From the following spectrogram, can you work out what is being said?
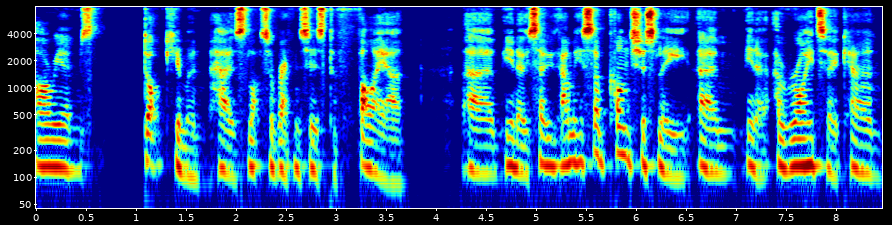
uh, REM's document has lots of references to fire. Um, you know, so I mean, subconsciously, um, you know, a writer can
